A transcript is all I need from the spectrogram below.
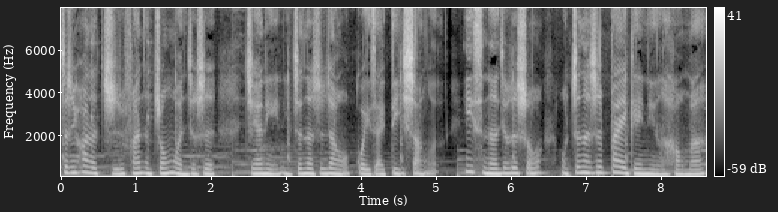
这句话的直翻的中文就是，Jenny，你真的是让我跪在地上了。”意思呢就是说我真的是败给你了，好吗？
